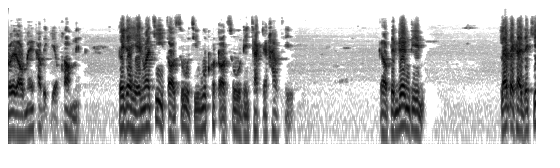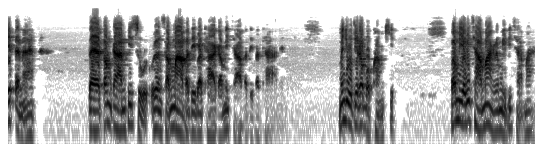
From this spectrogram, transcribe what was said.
โดยเราไม่เข้าไปเกี่ยวข้องเนี่ยก็จะเห็นว่าที่ต่อสู้ชีวุฒิเขาต่อสู้นี่ชักจะเข้าทีก็เป็นเรื่องที่แล้วแต่ใครจะคิดแต่นะ แต่ต้องการพิสูจน์เรื่องสัมมาปฏิปทากับมิจฉาปฏิปทาเนี่ย มันอยู่ที่ระบบความคิดว่ามีวิชามากแล้วมีวิชามาก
